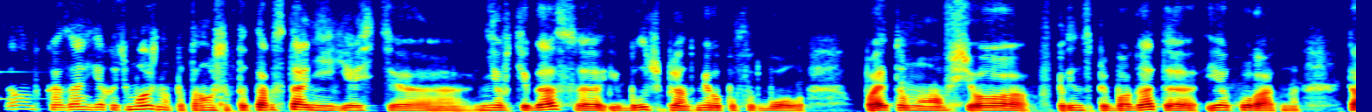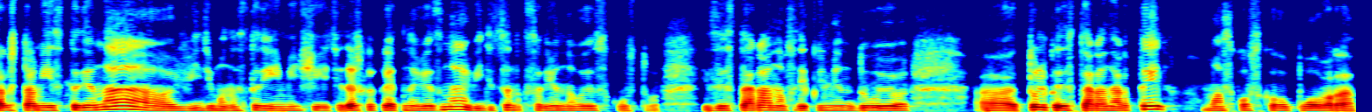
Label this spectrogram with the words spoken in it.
В целом в Казань ехать можно, потому что в Татарстане есть э, нефть и газ, э, и был чемпионат мира по футболу. Поэтому все, в принципе, богато и аккуратно. Также там есть старина в виде монастырей и мечети, даже какая-то новизна в виде центра современного искусства. Из ресторанов рекомендую э, только ресторан «Артель» московского повара.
